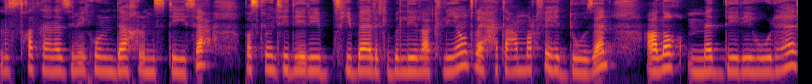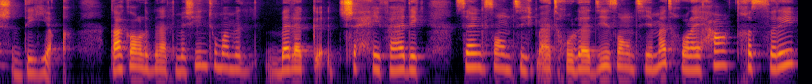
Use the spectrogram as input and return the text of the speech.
surtout لازم يكون داخل مستيسع parce que انت ديري في بالك باللي la cliente رايحة تعمر فيه الدوزان alors ما ديريهولهاش ضيق. d'accord البنات ماشي نتوما بالك تشحي في هذيك 5 سنتيمتر ولا 10 سنتيمتر ورايحه تخسري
